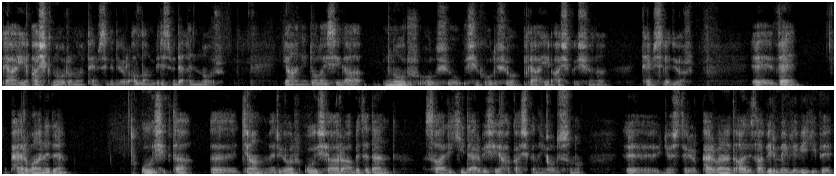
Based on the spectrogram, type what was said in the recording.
ilahi aşk nurunu temsil ediyor. Allah'ın bir ismi de En-Nur. Yani dolayısıyla nur oluşu, ışık oluşu, ilahi aşk ışığını temsil ediyor. Ee, ve pervane de o ışıkta e, can veriyor. O ışığa rağbet eden saliki dervişi hak aşkının yolcusunu e, gösteriyor. Pervane de adeta bir mevlevi gibi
